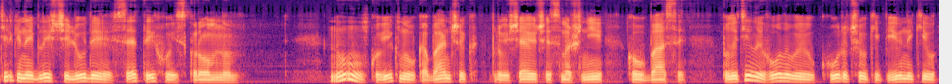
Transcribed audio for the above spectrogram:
тільки найближчі люди, все тихо і скромно. Ну, ковікнув кабанчик, провіщаючи смачні ковбаси, полетіли голови курочок і півників,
